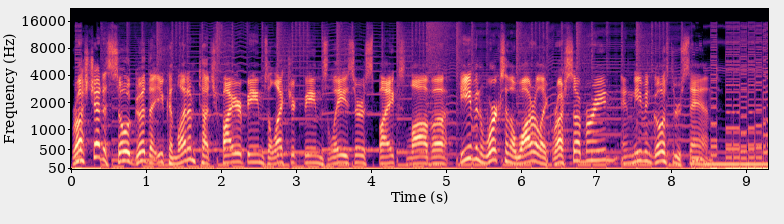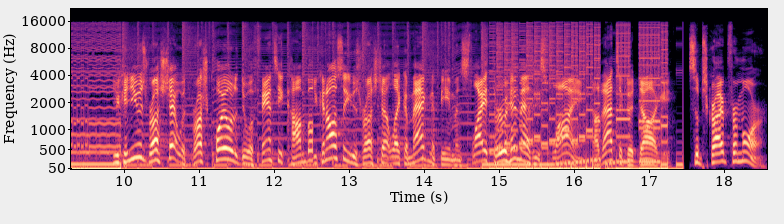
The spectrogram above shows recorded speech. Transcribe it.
Rush Jet is so good that you can let him touch fire beams, electric beams, lasers, spikes, lava. He even works in the water like Rush Submarine and even goes through sand. You can use Rush Jet with Rush Coil to do a fancy combo. You can also use Rush Jet like a magnet beam and slide through him as he's flying. Now that's a good doggy. Subscribe for more.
